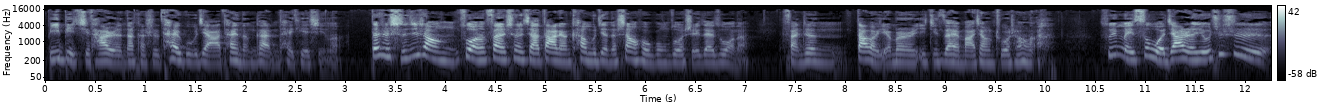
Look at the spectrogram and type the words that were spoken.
比比其他人那可是太顾家、太能干、太贴心了。但是实际上做完饭，剩下大量看不见的善后工作谁在做呢？反正大老爷们儿已经在麻将桌上了。所以每次我家人，尤其是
